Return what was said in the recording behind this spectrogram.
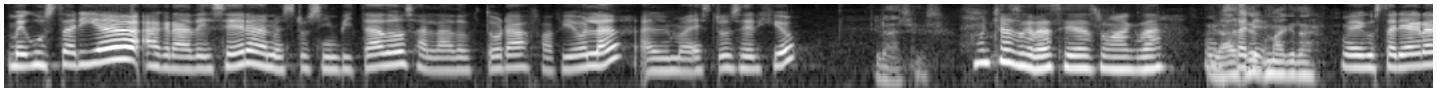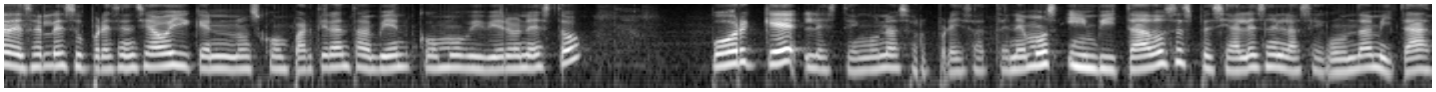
me gustaría agradecer a nuestros invitados, a la doctora Fabiola, al maestro Sergio. Gracias. Muchas gracias, Magda. Me Gracias, gustaría- Magda. Me gustaría agradecerles su presencia hoy y que nos compartieran también cómo vivieron esto, porque les tengo una sorpresa. Tenemos invitados especiales en la segunda mitad.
